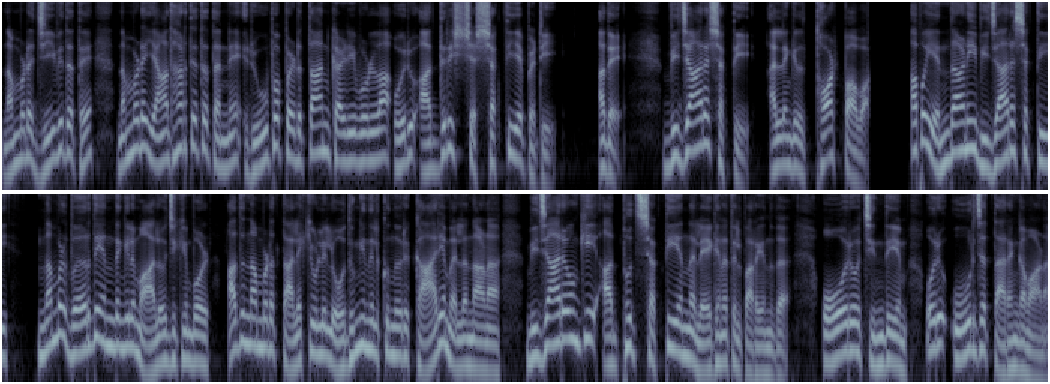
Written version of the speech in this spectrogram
നമ്മുടെ ജീവിതത്തെ നമ്മുടെ യാഥാർത്ഥ്യത്തെ തന്നെ രൂപപ്പെടുത്താൻ കഴിവുള്ള ഒരു അദൃശ്യ ശക്തിയെപ്പറ്റി. അതെ വിചാരശക്തി അല്ലെങ്കിൽ തോട്ട് പവർ അപ്പോൾ എന്താണ് ഈ വിചാരശക്തി? നമ്മൾ വെറുതെ എന്തെങ്കിലും ആലോചിക്കുമ്പോൾ അത് നമ്മുടെ തലയ്ക്കുള്ളിൽ ഒതുങ്ങി നിൽക്കുന്ന ഒരു കാര്യമല്ലെന്നാണ് വിചാരോങ്കി അദ്ഭുത് ശക്തി എന്ന ലേഖനത്തിൽ പറയുന്നത്. ഓരോ ചിന്തയും ഒരു ഊർജ തരംഗമാണ്.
